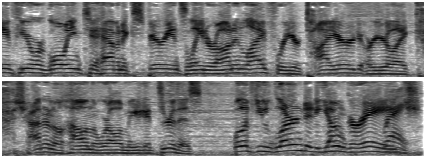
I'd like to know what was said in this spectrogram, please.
if you're going to have an experience later on in life where you're tired or you're like, gosh, I don't know how in the world I'm going to get through this. Well, if you learned at a younger age Right.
